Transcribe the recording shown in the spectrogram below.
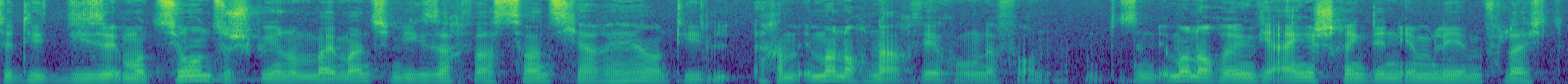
Die, diese Emotionen zu spüren und bei manchen, wie gesagt, war es 20 Jahre her und die haben immer noch Nachwirkungen davon und sind immer noch irgendwie eingeschränkt in ihrem Leben. Vielleicht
